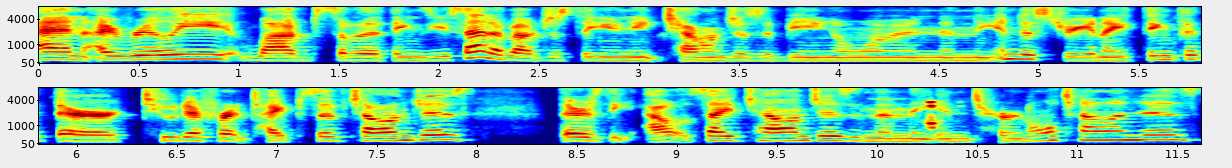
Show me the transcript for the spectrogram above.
And I really loved some of the things you said about just the unique challenges of being a woman in the industry. And I think that there are two different types of challenges there's the outside challenges and then the internal challenges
